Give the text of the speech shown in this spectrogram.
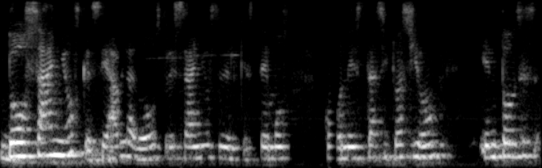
Dos años, que se habla, dos, tres años desde el que estemos con esta situación. Entonces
